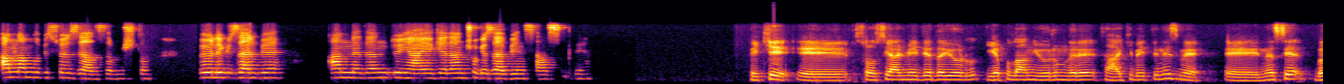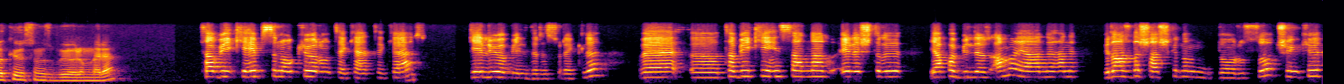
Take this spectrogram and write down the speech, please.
anlamlı bir söz yazdırmıştım. Böyle güzel bir anneden dünyaya gelen çok özel bir insansın diye. Peki e, sosyal medyada yor- yapılan yorumları takip ettiniz mi? E, nasıl bakıyorsunuz bu yorumlara? Tabii ki hepsini okuyorum teker teker. Geliyor bildiri sürekli. Ve e, tabii ki insanlar eleştiri yapabilir ama yani hani biraz da şaşkınım doğrusu. Çünkü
